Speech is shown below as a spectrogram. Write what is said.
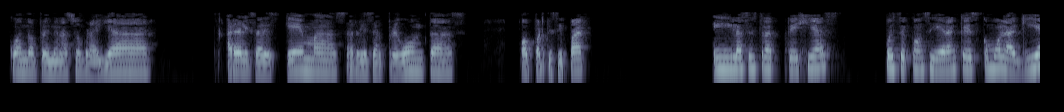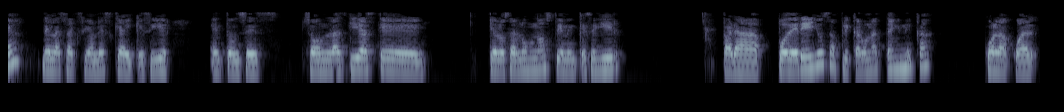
cuando aprenden a subrayar, a realizar esquemas, a realizar preguntas o a participar. Y las estrategias pues se consideran que es como la guía de las acciones que hay que seguir. Entonces, son las guías que que los alumnos tienen que seguir para poder ellos aplicar una técnica con la cual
